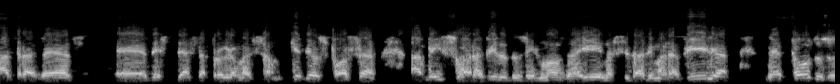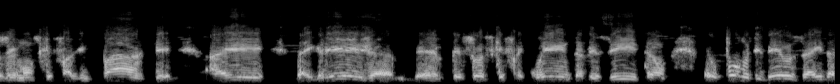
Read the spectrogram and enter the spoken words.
através é, desse, dessa programação. Que Deus possa abençoar a vida dos irmãos aí na Cidade Maravilha, né, todos os irmãos que fazem parte aí da igreja, é, pessoas que frequentam, visitam, o povo de Deus aí da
